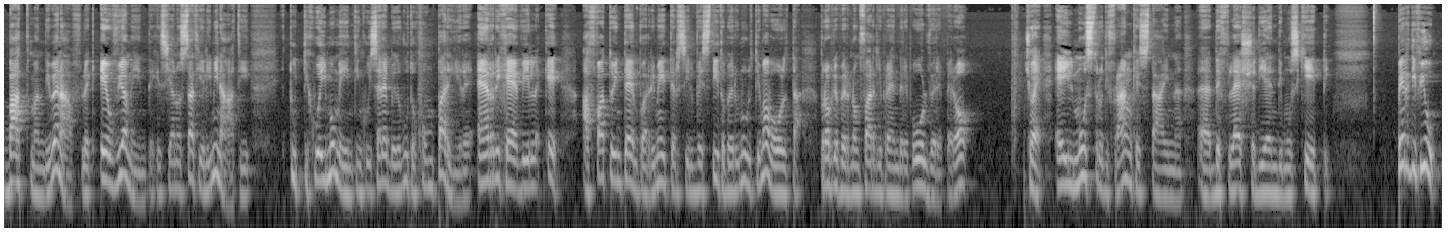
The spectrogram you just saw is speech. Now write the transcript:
Batman di Ben Affleck e ovviamente che siano stati eliminati tutti quei momenti in cui sarebbe dovuto comparire Henry Cavill che ha fatto in tempo a rimettersi il vestito per un'ultima volta proprio per non fargli prendere polvere, però cioè è il mostro di Frankenstein, eh, The Flash di Andy Muschietti. Per di più,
